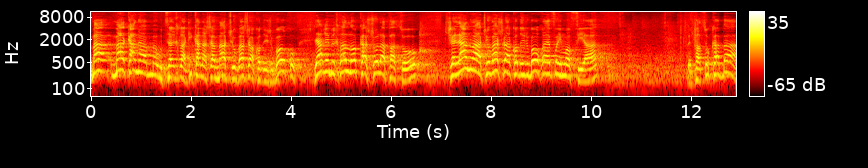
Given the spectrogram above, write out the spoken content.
מה, מה כאן הוא צריך להגיד כאן עכשיו מה התשובה של הקדוש ברוך הוא? זה הרי בכלל לא קשור לפסוק שלנו התשובה של הקדוש ברוך הוא איפה היא מופיעה? בפסוק הבא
